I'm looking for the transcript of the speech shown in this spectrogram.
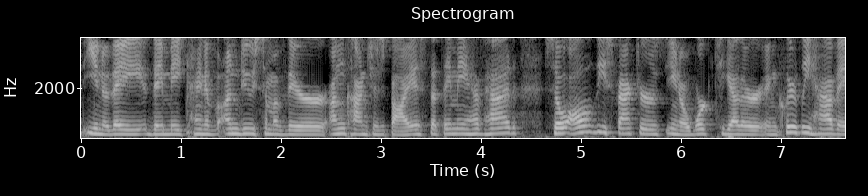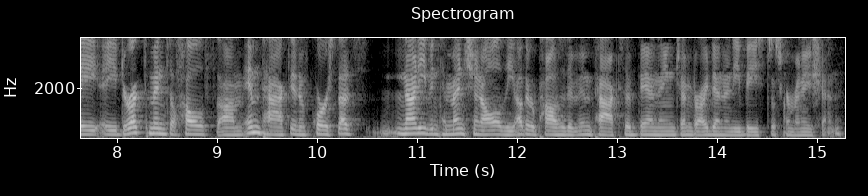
you know they they may kind of undo some of their unconscious bias that they may have had. So all of these factors you know work together and clearly have a, a direct mental health um, impact. And of course that's not even to mention all the other positive impacts of banning gender identity based discrimination.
